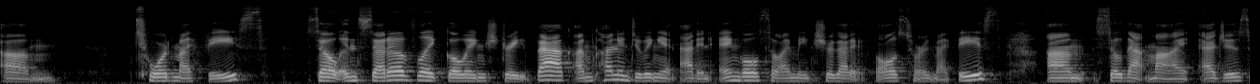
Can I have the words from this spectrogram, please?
um, toward my face. So instead of like going straight back, I'm kind of doing it at an angle so I make sure that it falls toward my face um, so that my edges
